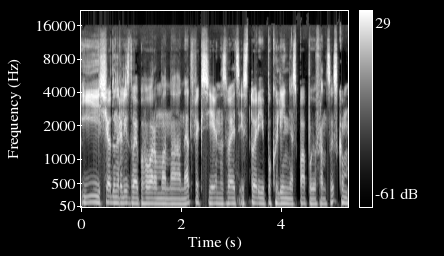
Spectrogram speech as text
І ще один реліз, давай поговоримо на Нетфліксі. Він називається Історії покоління з папою Франциском.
